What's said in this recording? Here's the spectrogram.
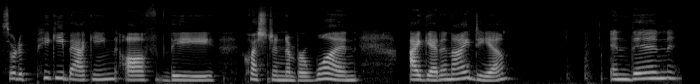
sort of piggybacking off the question number one, I get an idea. And then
